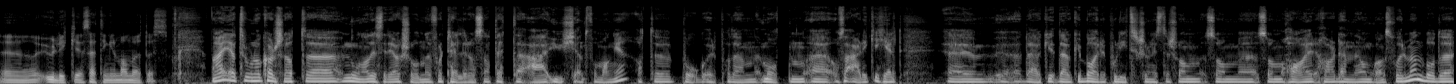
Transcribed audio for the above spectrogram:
uh, ulike settinger man møtes? Nei, jeg tror nok kanskje at uh, noen av disse reaksjonene forteller oss at dette er ukjent for mange. At det pågår på den måten. Uh, og så er det ikke helt Eh, det er, ikke, det er, jo ikke, bare politiske journalister som, som, som har, har, denne omgangsformen. Både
